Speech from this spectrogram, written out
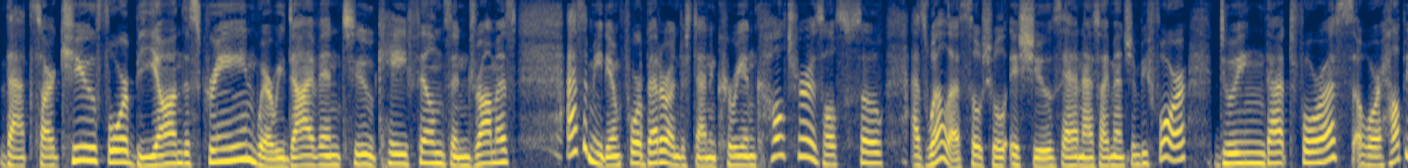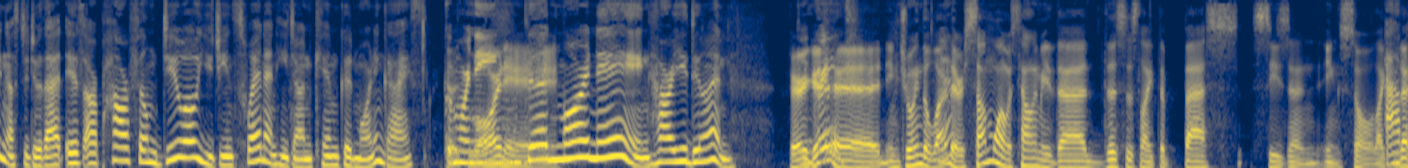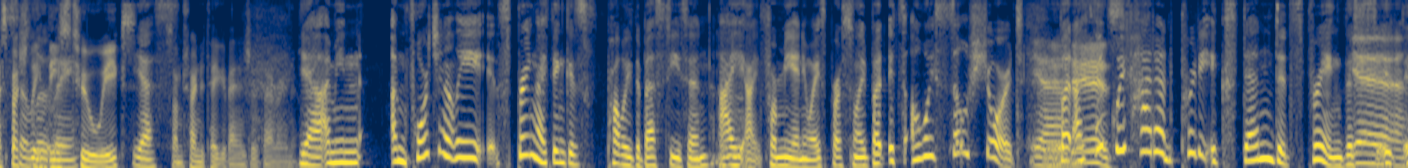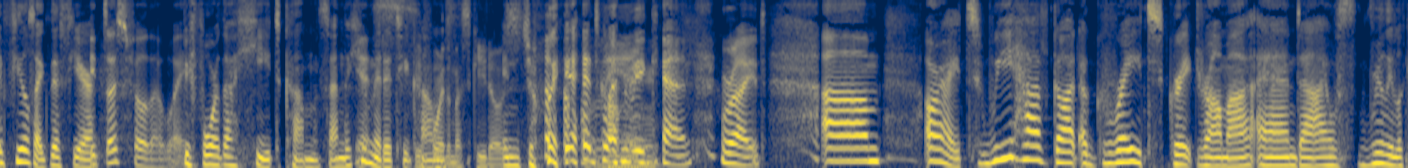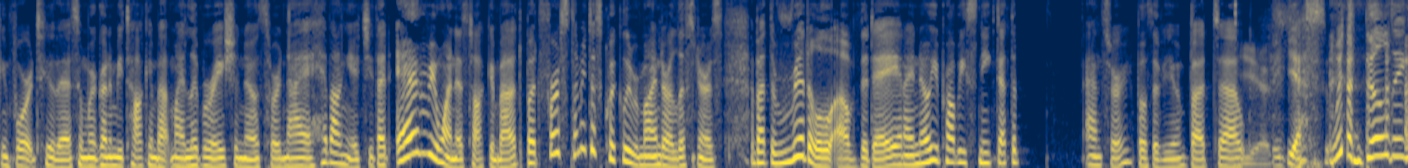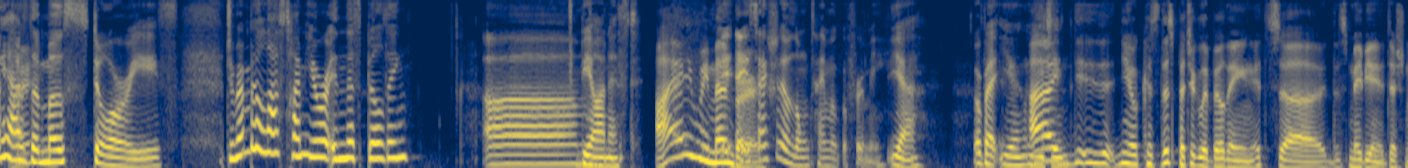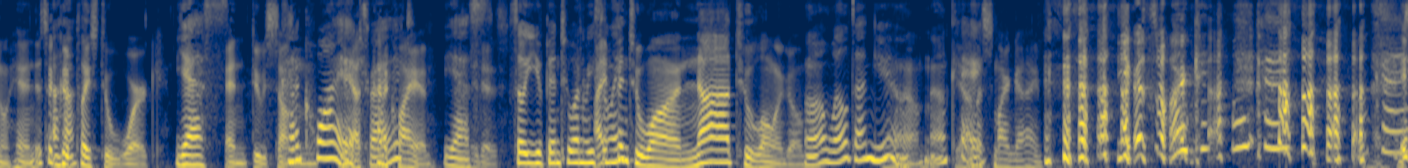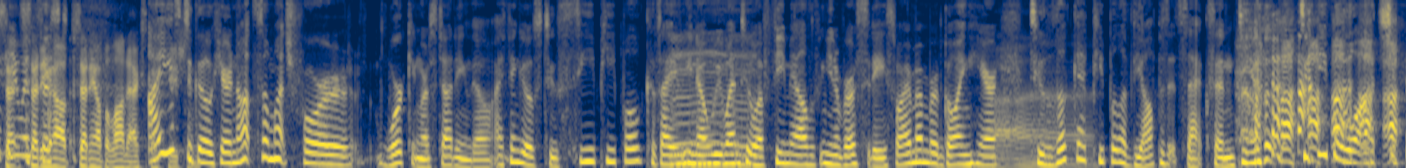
That's our cue for Beyond the Screen, where we dive into K films and dramas as a medium for better understanding Korean culture, as also as well as social issues. And as I mentioned before, doing that for us or helping us to do that is our power film duo, Eugene Swen and Heejun Kim. Good morning, guys. Good morning. Good morning. How are you doing? Very Doing great. good. Enjoying the weather. Someone was telling me that this is like the best season in Seoul, like especially these two weeks. Yes. So I'm trying to take advantage of that right now. Yeah, I mean, unfortunately, spring I think is probably the best season. I, I for me, anyways, personally. But it's always so short. Yeah. But It I think we've had a pretty extended spring. This Yeah. it, it feels like this year. It does feel that way. before the heat comes and the Yes. humidity comes. Before the mosquitoes. Enjoy it when we can. Right. Um, all right. We have got a great, great drama, and uh, I was really looking forward to this. And we're going to be talking about my liberation notes for 나의 해방일지 that everyone is talking about. But first, let me just quickly remind our listeners about the riddle of the day. And I know you probably sneaked at the answer, both of you, but uh, Yes. yes. Which building has the most stories? Do you remember the last time you were in this building? Um, Be honest. I it- remember. it's actually a long time ago for me. Yeah. What about you, I, you know, because this particular building, it's uh, this may be an additional hint. It's a Uh-huh. good place to work yes. and do some kind of quiet, Yeah, it's right? kind of quiet. Yes. it is. So you've been to one recently? I've been to one not too long ago. Oh, well done, you. Yeah. Okay. Yeah, I'm a smart guy. You're a smart. guy. If Set- you setting up, setting up a lot of I used to go here not so much for working or studying though. I think it was to see people because I, you know, we went to a female university, so I remember going here to look Ah. at people of the opposite sex and you know, to people watch,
